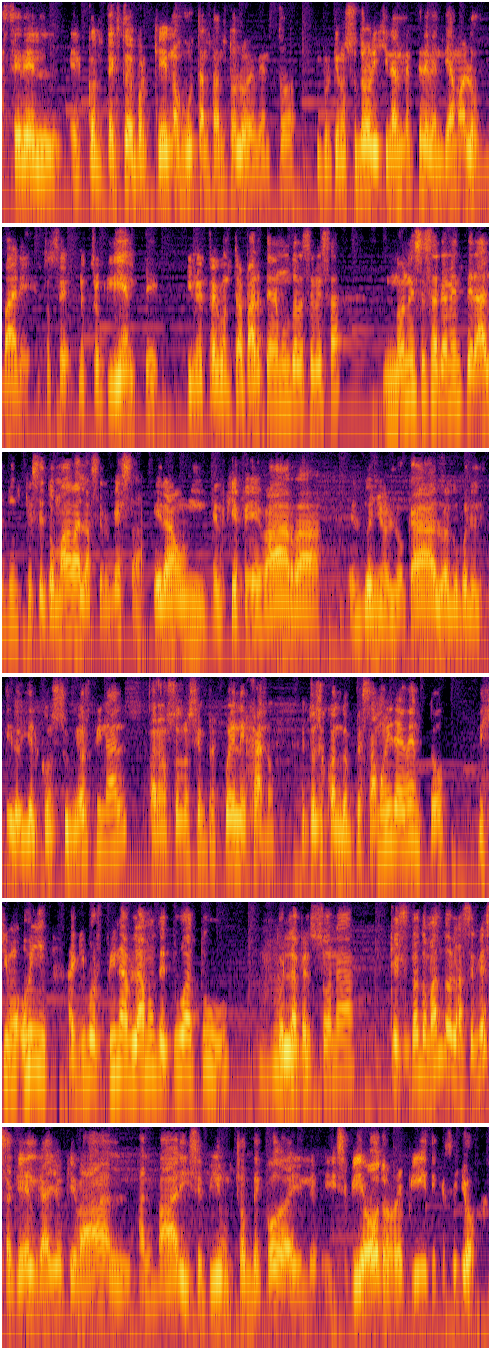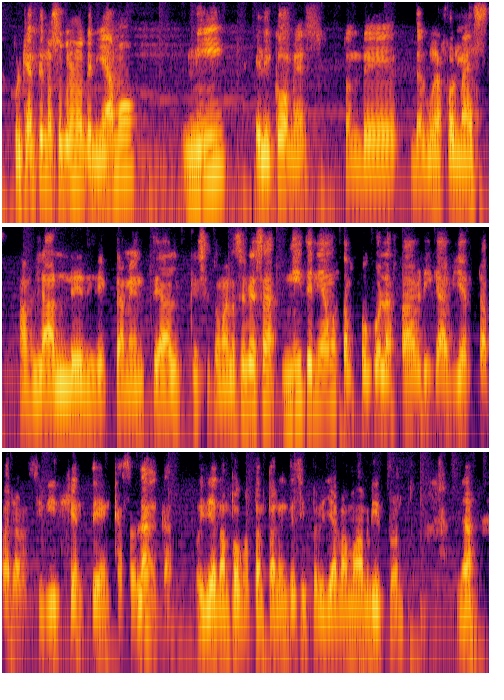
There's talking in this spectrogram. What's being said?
hacer el, el, contexto de por qué nos gustan tanto los eventos y porque nosotros originalmente le vendíamos a los bares. Entonces, nuestro cliente y nuestra contraparte en el mundo de la cerveza no necesariamente era alguien que se tomaba la cerveza, era un, el jefe de barra, el dueño del local o algo por el estilo. Y el consumidor final para nosotros siempre fue lejano. Entonces, cuando empezamos a ir a eventos, dijimos, oye, aquí por fin hablamos de tú a tú con la persona que se está tomando la cerveza, que es el gallo que va al, al bar y se pide un chop de coda y, se pide otro, repite, qué sé yo. Porque antes nosotros no teníamos ni el e-commerce, donde de alguna forma es hablarle directamente al que se toma la cerveza, ni teníamos tampoco la fábrica abierta para recibir gente en Casablanca. Hoy día tampoco, está en paréntesis, pero ya vamos a abrir pronto.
